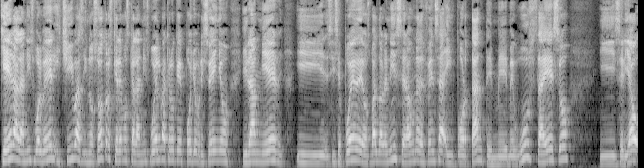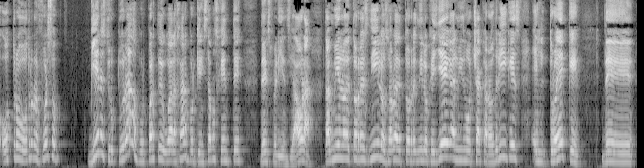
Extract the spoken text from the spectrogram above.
Quiere Alanís volver y Chivas y nosotros queremos que Alanís vuelva. Creo que Pollo Briseño, Irán Mier y si se puede Osvaldo Alanís será una defensa importante. Me, me gusta eso. Y sería otro, otro refuerzo bien estructurado por parte de Guadalajara porque necesitamos gente de experiencia. Ahora, también lo de Torres Nilo, se habla de Torres Nilo que llega, el mismo Chaca Rodríguez, el trueque de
